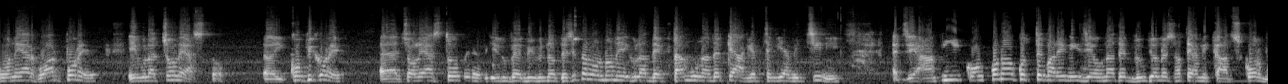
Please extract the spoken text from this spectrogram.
ওয়ান এয়ার হওয়ার পরে এগুলা চলে আসতো। কপি করে চলে আসতো ইউরোপের বিভিন্ন দেশে। তো লন্ডনে এগুলা দেখতাম উনাদেরকে আগের থেকে আমি চিনি যে আমি কল্পনাও করতে পারিনি যে উনাদের দুজনের সাথে আমি কাজ করব।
